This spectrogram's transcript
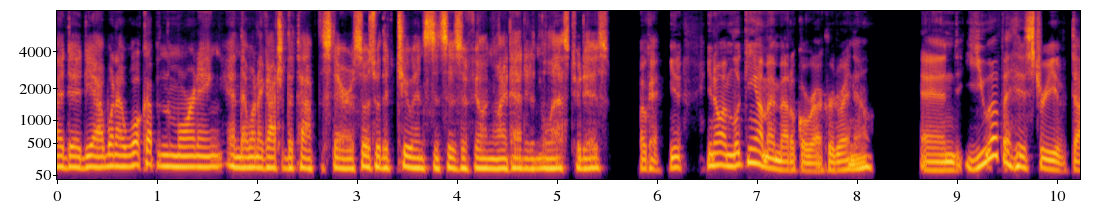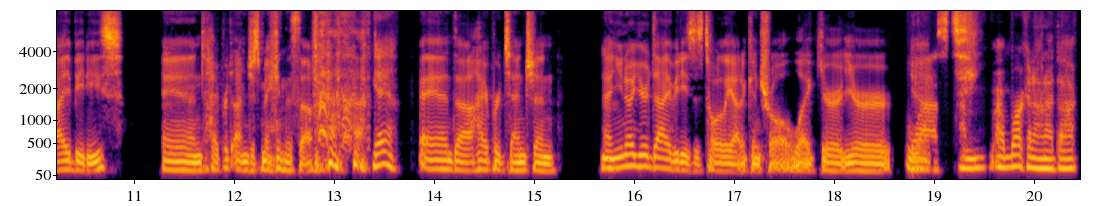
I did. Yeah, when I woke up in the morning and then when I got to the top of the stairs, those were the two instances of feeling lightheaded in the last two days. Okay. You, you know, I'm looking at my medical record right now, and you have a history of diabetes and hyper. I'm just making this up. Yeah. And uh, hypertension. Mm. And you know, your diabetes is totally out of control. Like your your Yeah. last. I'm, I'm working on it, Doc.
